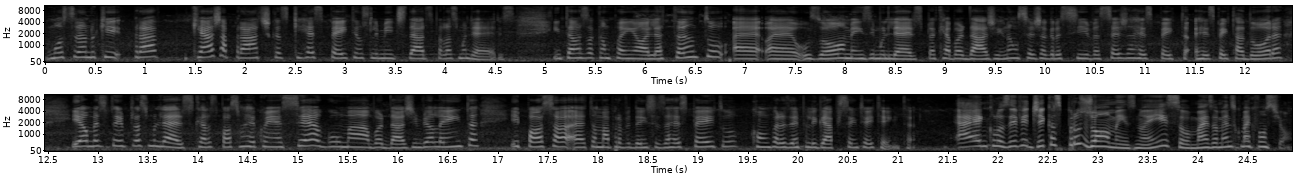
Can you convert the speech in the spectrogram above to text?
mostrando que para que haja práticas que respeitem os limites dados pelas mulheres. Então, essa campanha olha tanto é, é, os homens e mulheres para que a abordagem não seja agressiva, seja respeita, respeitadora e, ao mesmo tempo, para as mulheres, que elas possam reconhecer alguma abordagem violenta e possam é, tomar providências a respeito, como, por exemplo, ligar para o 180. É, inclusive, dicas para os homens, não é isso? Mais ou menos como é que funciona?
